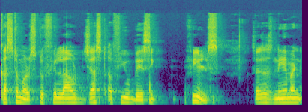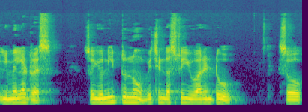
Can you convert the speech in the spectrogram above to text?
customers to fill out just a few basic fields such as name and email address so you need to know which industry you are into. So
